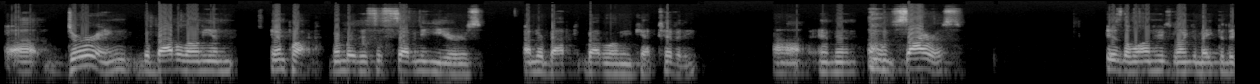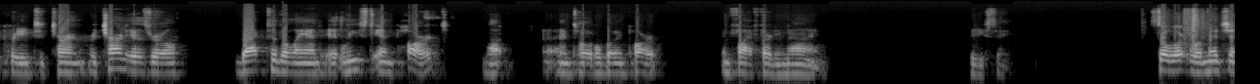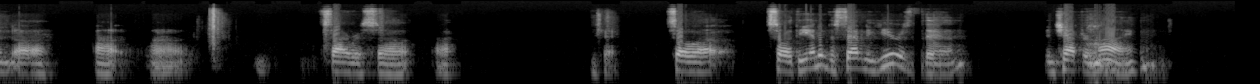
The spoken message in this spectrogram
uh, during the Babylonian Empire. Remember, this is 70 years under Bab- Babylonian captivity. Uh, and then Cyrus is the one who's going to make the decree to turn, return Israel back to the land, at least in part, not in total, but in part, in 539 BC. So we're, we're mentioned uh, uh, uh, Cyrus. Uh, uh, okay, so so at the end of the 70 years, then in chapter nine,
